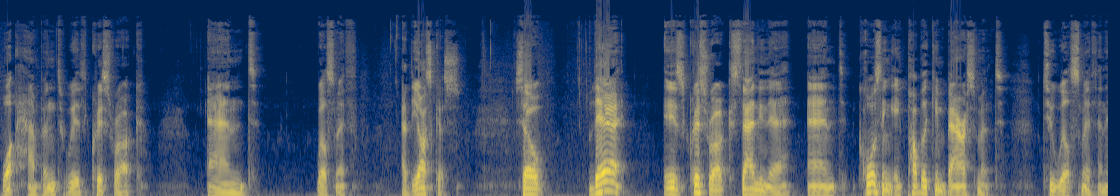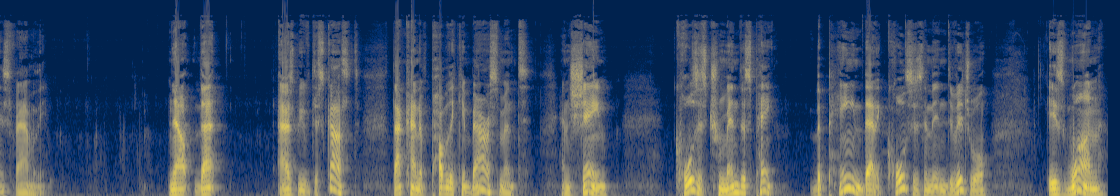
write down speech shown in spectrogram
what happened with Chris Rock and Will Smith at the Oscars. So, there is Chris Rock standing there and causing a public embarrassment to Will Smith and his family. Now, that, as we've discussed, that kind of public embarrassment and shame causes tremendous pain. The pain that it causes in the individual is one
